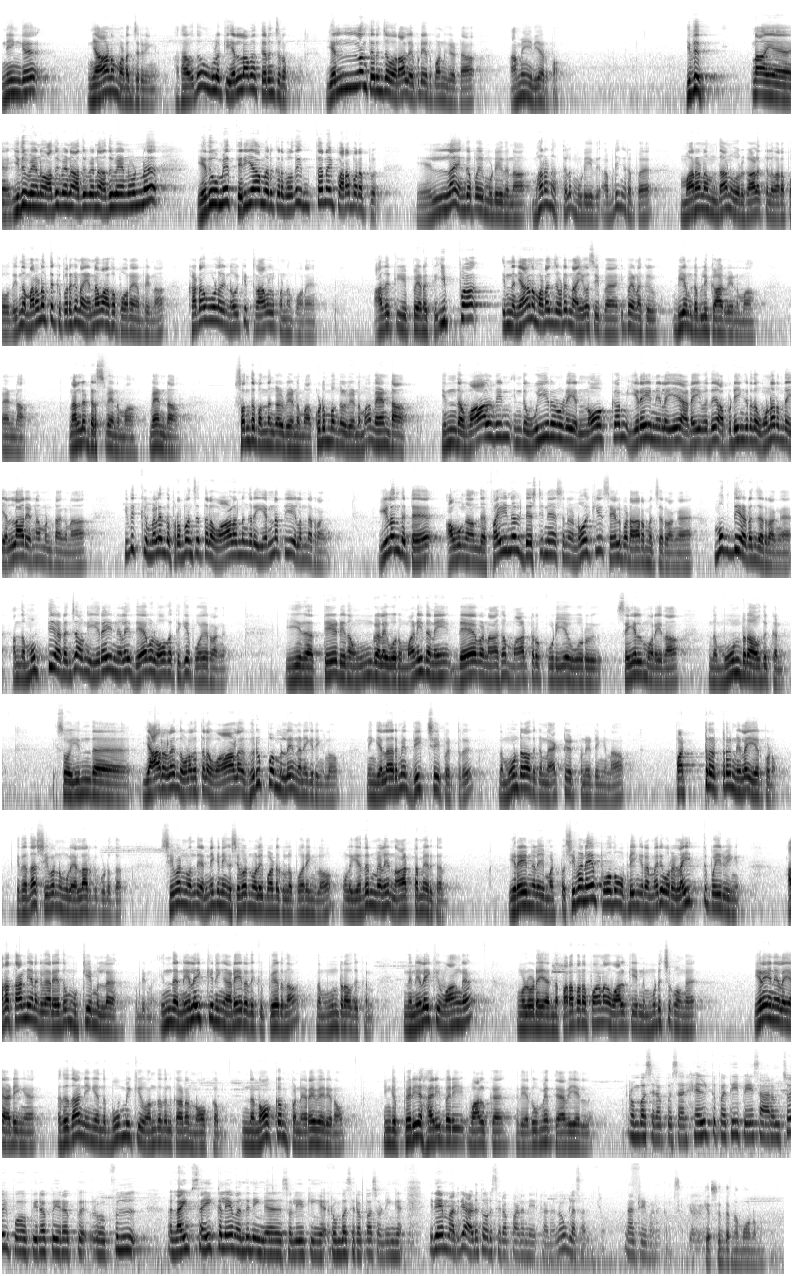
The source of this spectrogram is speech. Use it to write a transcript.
நீங்கள் ஞானம் அடைஞ்சிருவீங்க. அதாவது உங்களுக்கு எல்லாமே தெரிஞ்சிடும் எல்லாம் தெரிஞ்ச ஒரு ஆள் எப்படி இருப்பான்னு கேட்டால் அமைதியாக இருப்பான். இது நான் இது வேணும் அது வேணும் அது வேணும் அது வேணும்னு எதுவுமே தெரியாமல் இருக்கிற போது இத்தனை பரபரப்பு. எல்லாம் எங்கே போய் முடியுதுன்னா மரணத்தில் முடியுது. அப்படிங்கிறப்ப மரணம் தான் ஒரு காலத்தில் வரப்போகுது. இந்த மரணத்துக்கு பிறகு நான் என்னவாக போகிறேன் அப்படின்னா கடவுளை நோக்கி ட்ராவல் பண்ண போகிறேன் அதுக்கு இப்போ எனக்கு இப்போ இந்த ஞானம் அடைஞ்ச உடனே நான் யோசிப்பேன் இப்போ எனக்கு பிஎம்டபிள்யூ கார் வேணுமா? வேண்டாம். நல்ல ட்ரெஸ் வேணுமா? வேண்டாம். சொந்த பந்தங்கள் வேணுமா? குடும்பங்கள் வேணுமா? வேண்டாம். இந்த வாழ்வின் இந்த உயிரினுடைய நோக்கம் இறைநிலையை அடைவது அப்படிங்கிறத உணர்ந்த எல்லாரும் என்ன பண்ணிட்டாங்கன்னா இதுக்கு மேலே இந்த பிரபஞ்சத்தில் வாழணுங்கிற எண்ணத்தையே இழந்துடுறாங்க. இழந்துட்டு அவங்க அந்த ஃபைனல் டெஸ்டினேஷனை நோக்கி செயல்பட ஆரம்பிச்சிடுறாங்க. முக்தி அடைஞ்சிடுறாங்க. அந்த முக்தி அடைஞ்சு அவங்க இறைநிலை தேவலோகத்துக்கே போயிடுறாங்க. இதை தேடி தான் உங்களை ஒரு மனிதனை தேவனாக மாற்றக்கூடிய ஒரு செயல்முறை தான் இந்த மூன்றாவது கண். ஸோ இந்த யாரெல்லாம் இந்த உலகத்தில் வாழ விருப்பம் இல்லைன்னு நினைக்கிறீங்களோ நீங்கள் எல்லாருமே தீட்சை பெற்று இந்த மூன்றாவது கண் ஆக்டிவேட் பண்ணிட்டீங்கன்னா பற்றற்ற நிலை ஏற்படும். இதை தான் சிவன் உங்களை எல்லாருக்கும் கொடுத்தார். சிவன் வந்து என்றைக்கு நீங்கள் சிவன் வழிபாடுக்குள்ளே போகிறீங்களோ உங்களுக்கு எதன் மேலேயும் நாட்டமே இருக்காது. இறைநிலை மட்டும் சிவனே போதும் அப்படிங்கிற மாதிரி ஒரு லைத்து போயிடுவீங்க அதை தாண்டி எனக்கு வேறு எதுவும் முக்கியம் இல்லை அப்படின்னு. இந்த நிலைக்கு நீங்கள் அடையிறதுக்கு பேர் தான் இந்த மூன்றாவது கண். இந்த நிலைக்கு வாங்க உங்களுடைய அந்த பரபரப்பான வாழ்க்கையை முடிச்சுக்கோங்க. இறைநிலையை அடிங்க. அதுதான் நீங்கள் இந்த பூமிக்கு வந்ததற்கான நோக்கம். இந்த நோக்கம் இப்போ நிறைவேறிடும் இங்கே பெரிய ஹரிபரி வாழ்க்கை இது எதுவுமே தேவையே இல்லை. ரொம்ப சிறப்பு சார். ஹெல்த் பற்றி பேச ஆரம்பித்தோம் இப்போது பிறப்பு இறப்பு ஃபுல் லைஃப் சைக்கிளே வந்து நீங்கள் சொல்லியிருக்கீங்க. ரொம்ப சிறப்பாக சொன்னீங்க. இதே மாதிரி அடுத்த ஒரு சிறப்பான நேர்காணல உங்களை சந்திக்கிறோம். நன்றி வணக்கம் சார். சித்தர் நமோ நமக்கு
